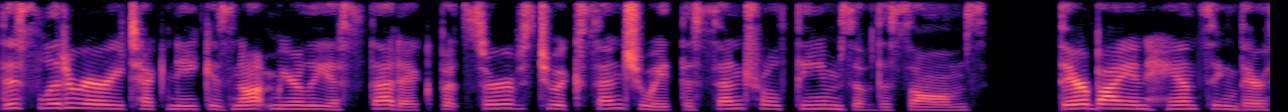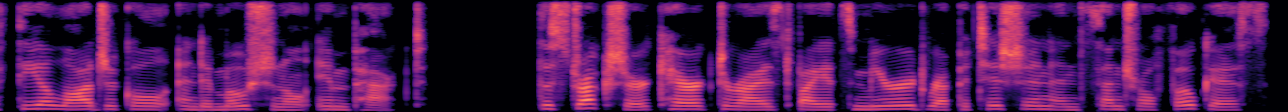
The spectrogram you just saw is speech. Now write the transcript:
This literary technique is not merely aesthetic but serves to accentuate the central themes of the Psalms, thereby enhancing their theological and emotional impact. The structure, characterized by its mirrored repetition and central focus,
